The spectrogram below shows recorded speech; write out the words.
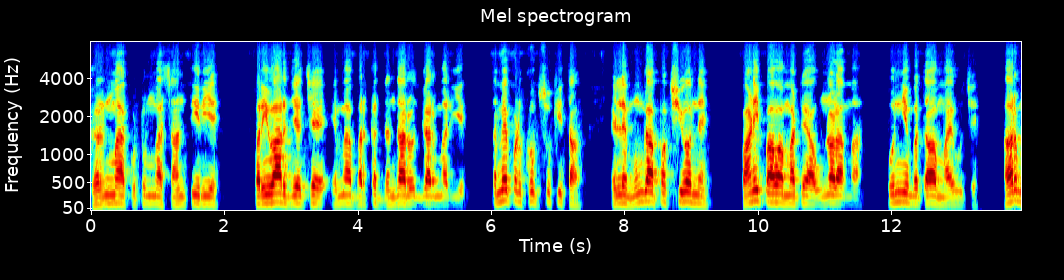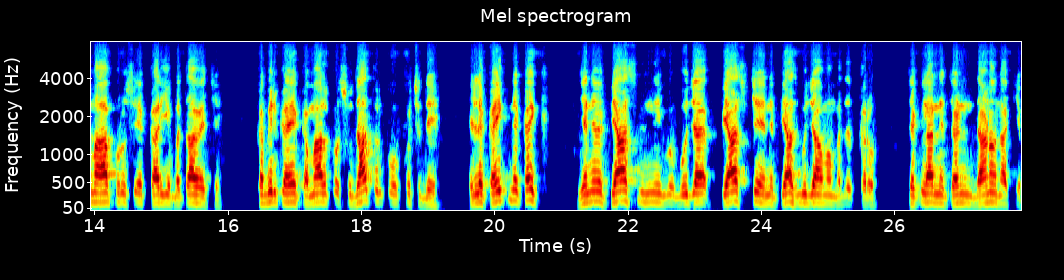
ઘરમાં, કુટુંબમાં શાંતિ રહે પરિવાર જે છે, એમાં બરકત ધંધા રોજગારમાં રહીએ. તમે પણ ખૂબ સુખી થાવ. એટલે મૂંગા પક્ષીઓને પાણી પાવા માટે આ ઉનાળામાં પુણ્ય બતાવવામાં આવ્યું છે. હર મહાપુરુષ એક કાર્ય બતાવે છે. કબીર કહે, કમાલ કો સુધા તુરકો કુછ દે. એટલે કંઈક ને કંઈક જેને પ્યાસની બુજા, પ્યાસ છે એને પ્યાસ બુજાવવામાં મદદ કરો. ચકલાને ચણ, દાણો નાખીએ.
